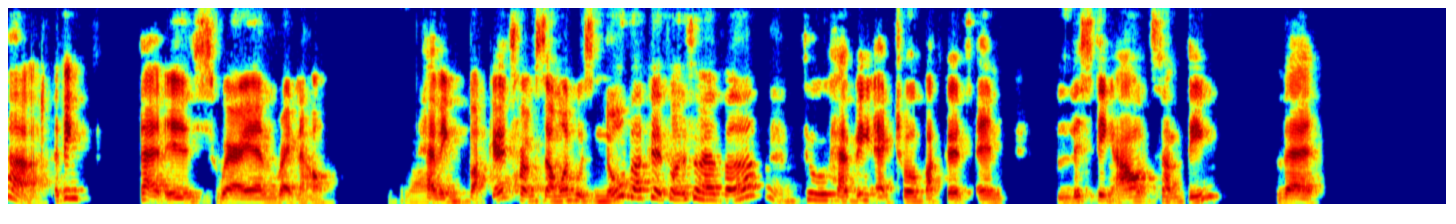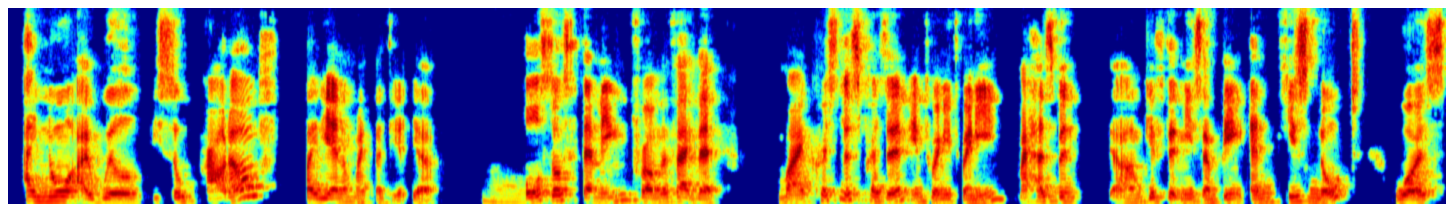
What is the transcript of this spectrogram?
yeah, I think that is where I am right now. Wow. Having buckets from someone who's no buckets whatsoever mm. to having actual buckets and listing out something that I know I will be so proud of by the end of my 30th year. Oh. Also stemming from the fact that my Christmas present in 2020, my husband um, gifted me something and his note was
